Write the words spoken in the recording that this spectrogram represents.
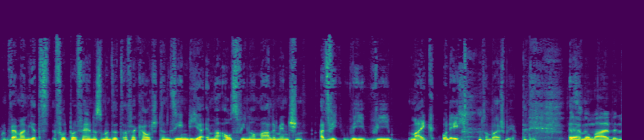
wenn man jetzt Football-Fan ist und man sitzt auf der Couch, dann sehen die ja immer aus wie normale Menschen. Also wie, wie, wie Mike und ich zum Beispiel. Dass ähm, ich normal bin.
